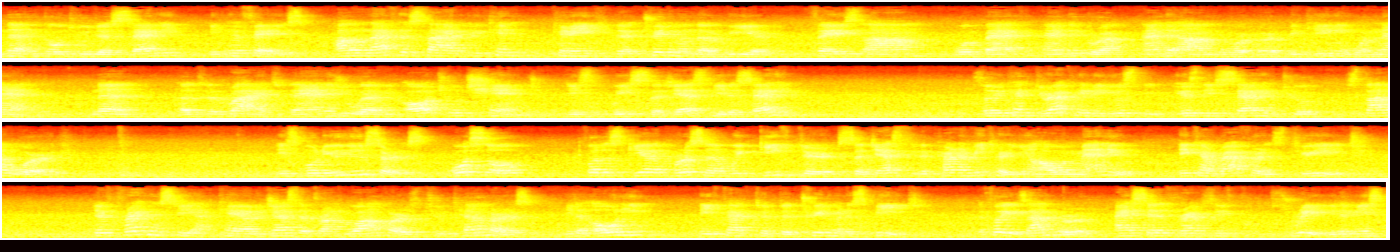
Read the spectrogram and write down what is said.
Then go to the setting interface. On the left side, you can connect the treatment area face, arm, or back, and underarm, or, or bikini, or neck. Then Uh, at the right, the energy will be auto change this we suggested the setting. So you can directly use, the, use this setting to start work. It's for new users. Also, for the skilled person, we give the suggested parameter in our menu. They can reference to it. The frequency can adjust from 1 Hz to 10 Hz it only affects the treatment speed. For example, I set frequency 3, it means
